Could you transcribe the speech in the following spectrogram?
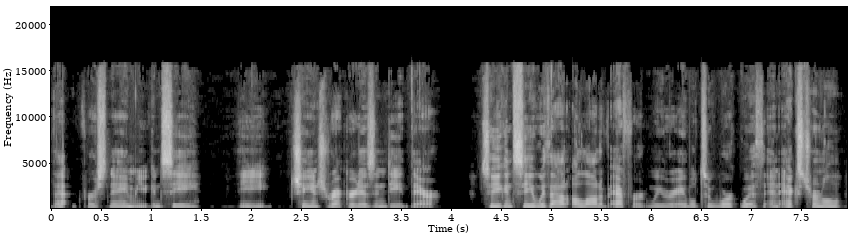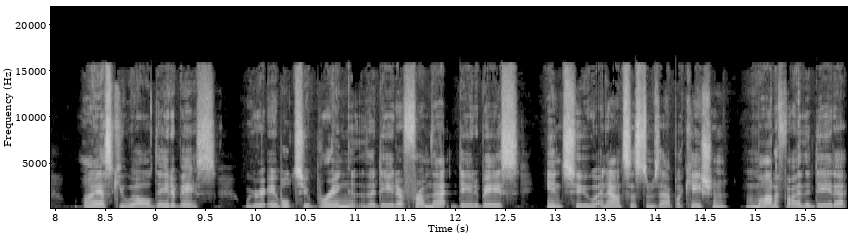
that first name, you can see the changed record is indeed there. So you can see without a lot of effort, we were able to work with an external MySQL database. We were able to bring the data from that database into an OutSystems application, modify the data,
